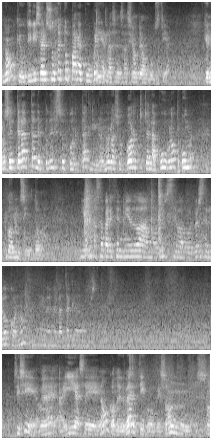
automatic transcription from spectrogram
¿no? que utiliza el sujeto para cubrir la sensación de angustia que no se trata de poder soportarla, no la soporto, te la cubro, pum, con un síntoma. Y además aparece el miedo a morirse o a volverse loco, ¿no? En el ataque de angustia. Sí, sí, ahí hace, ¿no? Con el vértigo, que son, son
